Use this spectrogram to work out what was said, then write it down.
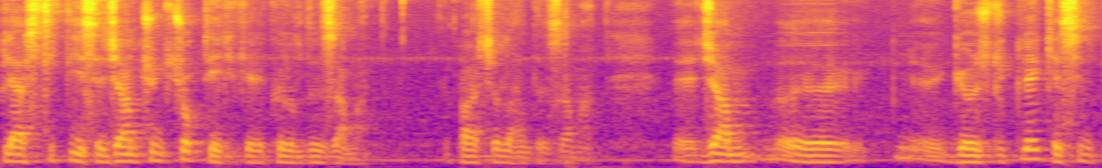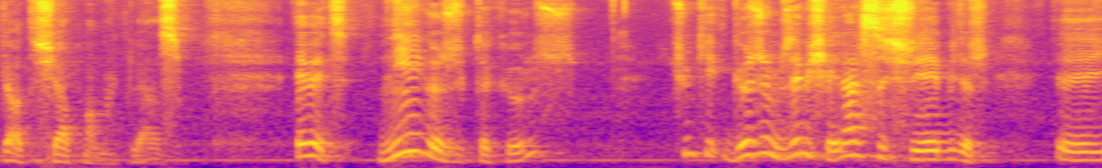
plastik değilse cam çünkü çok tehlikeli kırıldığı zaman, parçalandığı zaman. Cam gözlükle kesinlikle atış yapmamak lazım. Evet, niye gözlük takıyoruz? Çünkü gözümüze bir şeyler sıçrayabilir. Ee,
